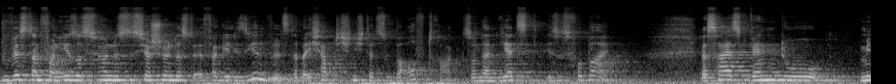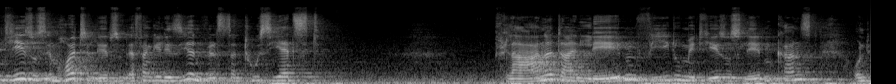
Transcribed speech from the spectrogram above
du wirst dann von Jesus hören, es ist ja schön, dass du evangelisieren willst, aber ich habe dich nicht dazu beauftragt, sondern jetzt ist es vorbei. Das heißt, wenn du mit Jesus im Heute lebst und evangelisieren willst, dann tu es jetzt. Plane dein Leben, wie du mit Jesus leben kannst und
